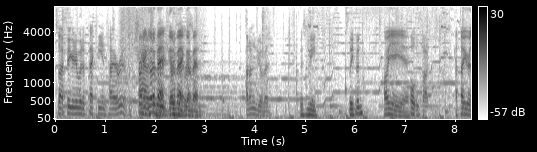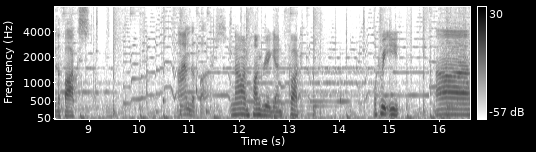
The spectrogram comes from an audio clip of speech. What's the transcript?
So I figured it would affect the entire room. Shorty, Ah, go to so bed. Go to bed. Go to bed. I don't need to go to bed. It's me. Sleeping. Oh yeah, yeah. yeah. Holy fuck. I thought you were the fox. I'm the fox. Now I'm hungry again. Fuck. What can we eat? Uh.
